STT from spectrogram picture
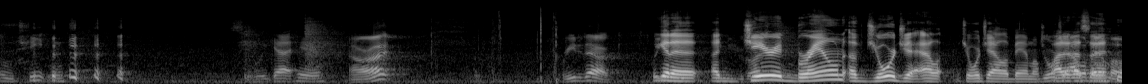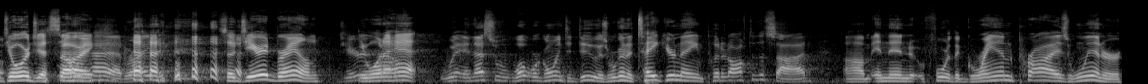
I'm cheating. Let's see what we got here. All right. Read it out. We got a, a Jared Brown of Georgia, Al- Georgia, Alabama. Why Georgia, did I say Georgia? Sorry. Had, right? So Jared Brown, Jared you want a hat? And that's what we're going to do is we're going to take your name, put it off to the side, um, and then for the grand prize winner,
